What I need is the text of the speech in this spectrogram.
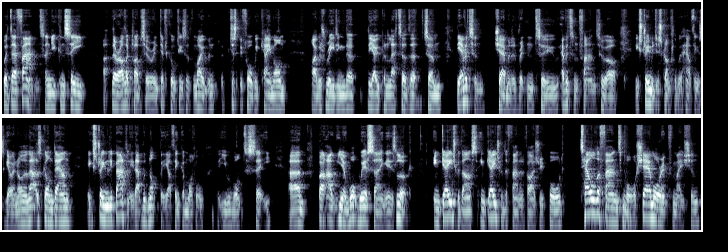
with their fans. And you can see uh, there are other clubs who are in difficulties at the moment. Just before we came on, I was reading the the open letter that um, the Everton chairman had written to Everton fans who are extremely disgruntled with how things are going on, and that has gone down extremely badly. That would not be, I think, a model that you would want to see. Um, but uh, you know what we're saying is, look, engage with us, engage with the fan advisory board, tell the fans more, share more information,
